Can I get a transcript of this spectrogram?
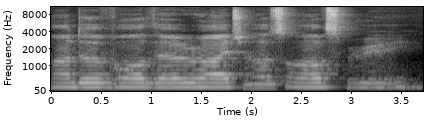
and of all their righteous offspring.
